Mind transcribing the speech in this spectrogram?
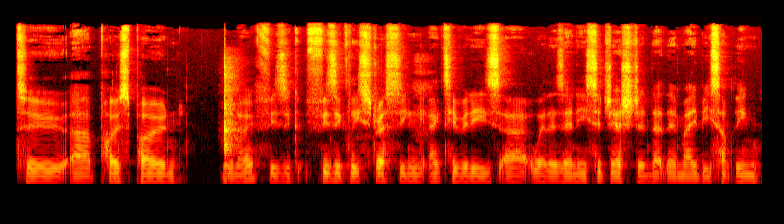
to uh, postpone, you know, physic- physically stressing activities uh, where there's any suggestion that there may be something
